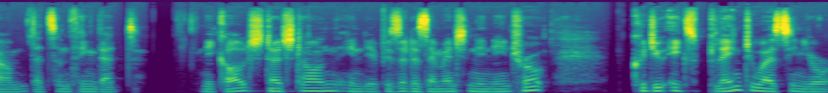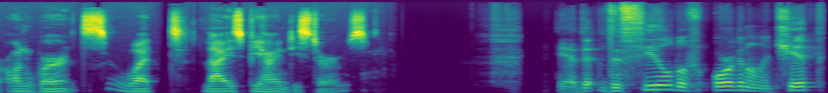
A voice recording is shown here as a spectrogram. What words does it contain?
Um, that's something that Nicole touched on in the episode, as I mentioned in the intro. Could you explain to us in your own words what lies behind these terms? Yeah, the, the field of organ on a chip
